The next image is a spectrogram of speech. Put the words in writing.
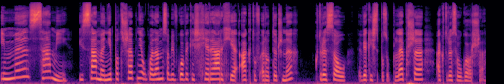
i my sami i same niepotrzebnie układamy sobie w głowie jakieś hierarchie aktów erotycznych, które są w jakiś sposób lepsze, a które są gorsze.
